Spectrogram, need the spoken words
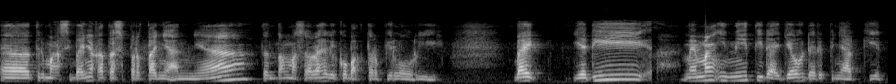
eh, terima kasih banyak atas pertanyaannya tentang masalah Helicobacter pylori. Baik, jadi memang ini tidak jauh dari penyakit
